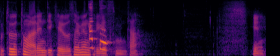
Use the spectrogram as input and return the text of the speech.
국토교통 R&D 개요 설명드리겠습니다. 예,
